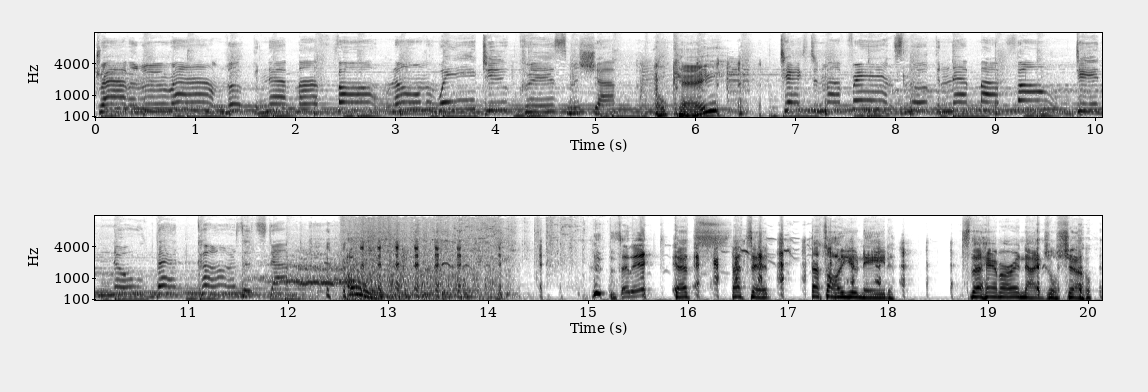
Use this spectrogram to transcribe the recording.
Driving around looking at my phone on the way to Christmas shop. Okay. Texting my friends looking at my phone. Didn't know that Is that it? that's that's it. That's all you need. It's the Hammer and Nigel show.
